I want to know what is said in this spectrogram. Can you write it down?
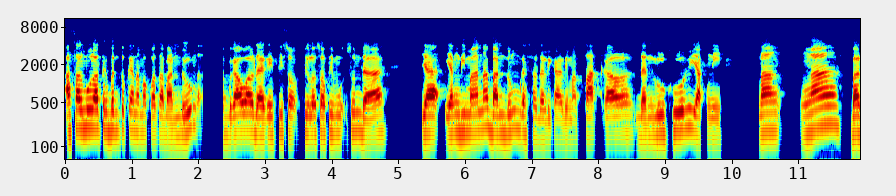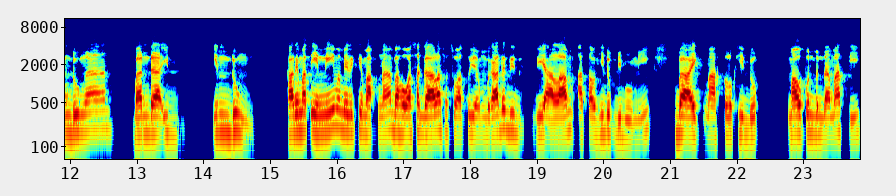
asal mula terbentuknya nama kota Bandung berawal dari filosofi Sunda, ya yang di mana Bandung berasal dari kalimat sakral dan luhur yakni nang nga Bandungan Banda Indung. Kalimat ini memiliki makna bahwa segala sesuatu yang berada di, di alam atau hidup di bumi, baik makhluk hidup maupun benda mati,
